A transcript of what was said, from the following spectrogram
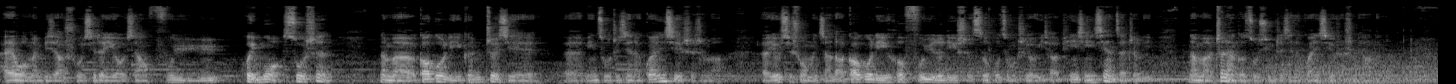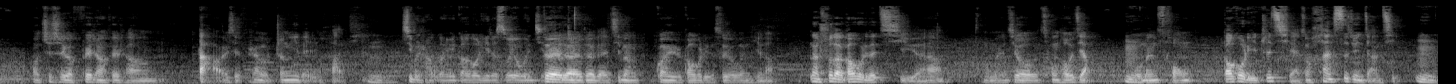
还有我们比较熟悉的有像扶余、会墨、肃慎。那么高句丽跟这些呃民族之间的关系是什么？呃，尤其是我们讲到高句丽和扶余的历史，似乎总是有一条平行线在这里。那么这两个族群之间的关系又是什么样的呢？哦，这是一个非常非常大而且非常有争议的一个话题。嗯，基本上关于高句丽的所有问题。对对对对，基本关于高句丽的所有问题了。那说到高句丽的起源啊，我们就从头讲。嗯我们从高句丽之前，从汉四郡讲起。嗯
